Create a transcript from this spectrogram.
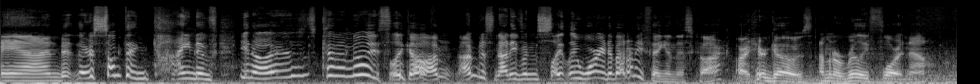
And there's something kind of, you know, it's kind of nice. Like, oh, I'm, I'm just not even slightly worried about anything in this car. All right, here goes. I'm going to really floor it now.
